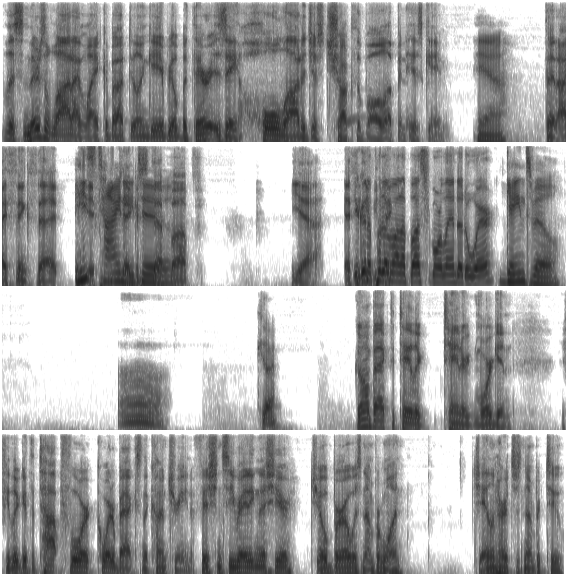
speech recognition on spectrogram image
listen. There's a lot I like about Dillon Gabriel, but there is a whole lot of just chuck the ball up in his game. Yeah. That I think that He's if you tiny take a too. Step up. Yeah, I You're gonna if you put him on a bus from Orlando to where? Gainesville. Oh. Okay. going back to Taylor Tanner Morgan. If you look at the top four quarterbacks in the country in efficiency rating this year, Joe Burrow was number one, Jalen Hurts was number two,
